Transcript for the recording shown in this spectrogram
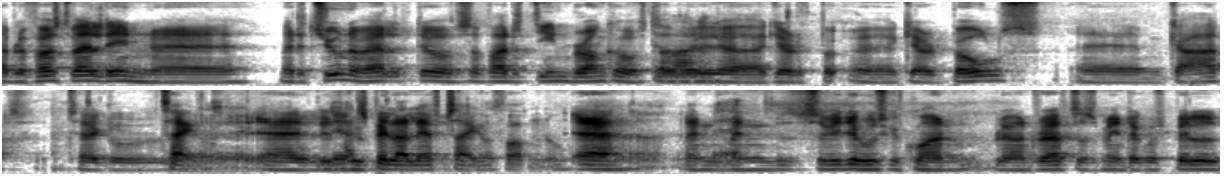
der blev først valgt en øh, med det 20. valg, det var så faktisk Dean Broncos, der vælger Garrett, øh, Garrett Bowles, øh, guard, tackle. tackle. Øh, ja, lidt han spiller left tackle for dem nu. Ja, men, ja. men så vidt jeg husker, kunne han, blev han draftet som en, der kunne spille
